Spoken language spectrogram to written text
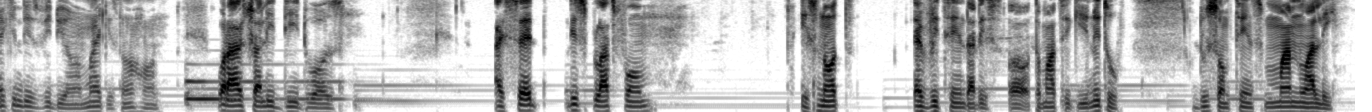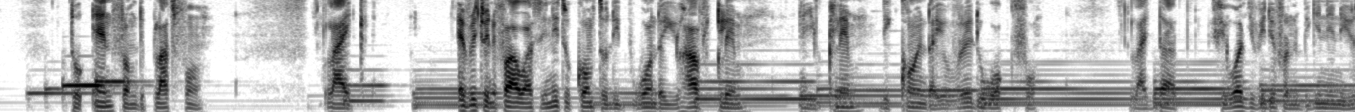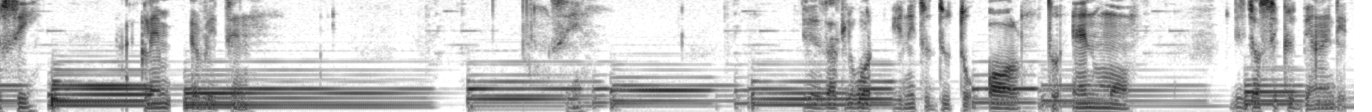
making this video my mic is not on. What i actually did was i said this platform is not everything that is uh, automatic. You need to do some things manually to earn from the platform. Like every 24 hours you need to come to the one that you have claim and you claim the coin that you've already worked for. Like that. If you watch the video from the beginning you see i claim everything exactly what you need to do to all to earn more. This is just secret behind it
